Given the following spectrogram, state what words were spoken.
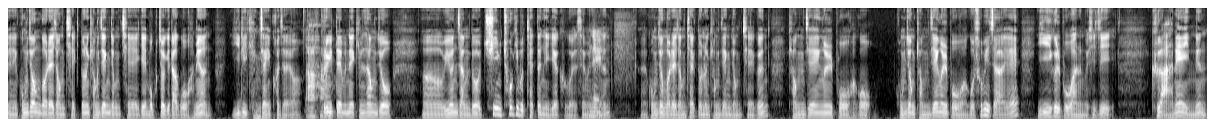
예, 공정거래 정책 또는 경쟁 정책의 목적이라고 하면 일이 굉장히 커져요. 아하. 그렇기 때문에 김상조 어, 위원장도 취임 초기부터 했던 얘기가 그거였어요. 뭐냐면 네. 예, 공정거래 정책 또는 경쟁 정책은 경쟁을 보호하고 공정 경쟁을 보호하고 소비자의 이익을 보호하는 것이지 그 안에 있는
